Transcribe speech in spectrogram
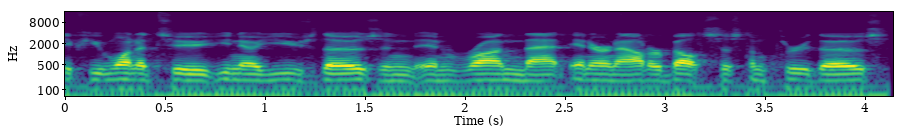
If you wanted to, you know, use those and, and run that inner and outer belt system through those,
